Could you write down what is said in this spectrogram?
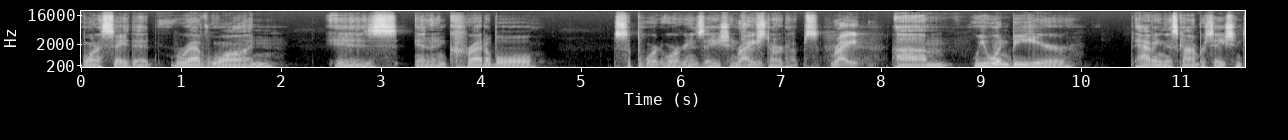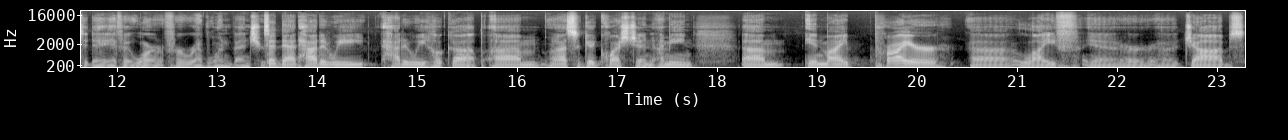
want to say that Rev One is an incredible support organization for Right. startups. Right. we wouldn't be here having this conversation today if it weren't for Rev One Venture. Said that. How did we? How did we hook up? Um, well, that's a good question. I mean, um, in my prior uh, life uh, or uh, jobs,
